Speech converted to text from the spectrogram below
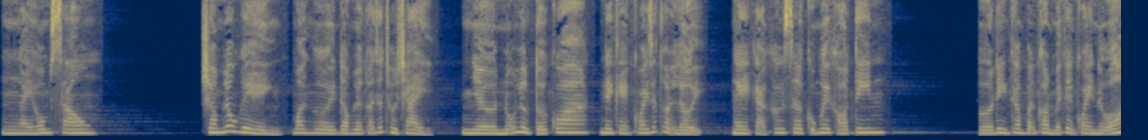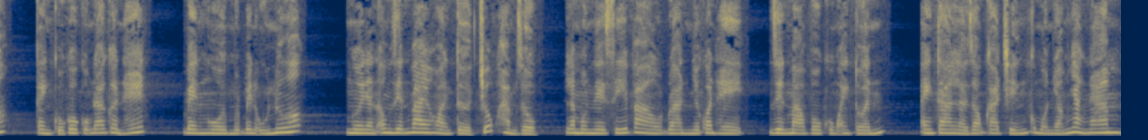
Ngày hôm sau, Trong lúc ghi hình, Mọi người đọc lời thoại rất trôi chảy. Nhờ nỗ lực tối qua nên cảnh quay rất thuận lợi, Ngay cả Khương Sơ cũng hơi khó tin. Hứa đình thâm vẫn còn mấy cảnh quay nữa, Cảnh của cô cũng đã gần hết. Bèn ngồi một bên uống nước. Người đàn ông diễn vai hoàng tử Trúc Hàm Dục Là một nghệ sĩ vào đoàn nhớ quan hệ, Diện mạo vô cùng anh Tuấn. Anh ta là giọng ca chính của một nhóm nhạc nam.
